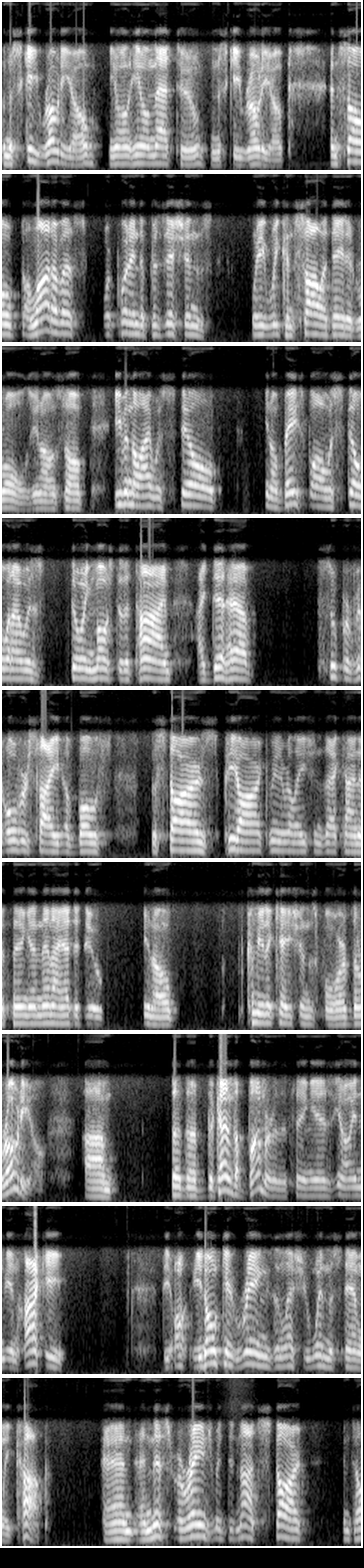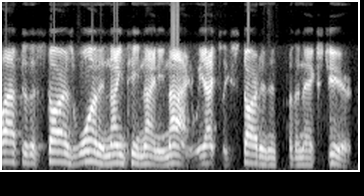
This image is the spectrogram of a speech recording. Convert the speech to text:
the Mesquite Rodeo. He owned, he owned that too, the Mesquite Rodeo, and so a lot of us were put into positions we we consolidated roles, you know. So even though I was still, you know, baseball was still what I was doing most of the time, I did have super oversight of both the stars, PR, community relations, that kind of thing, and then I had to do, you know, communications for the rodeo. Um, the the the kind of the bummer of the thing is, you know, in in hockey the you don't get rings unless you win the Stanley Cup, and and this arrangement did not start until after the Stars won in 1999. We actually started it for the next year,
